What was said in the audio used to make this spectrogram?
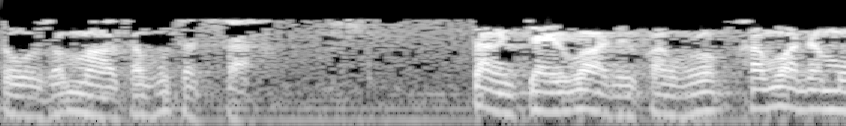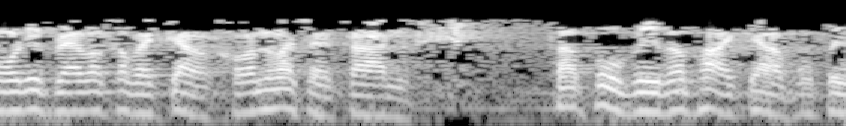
โตสัมมาสัมพุทธัสสะ ตั้งใจว่าในความเคารพคำว่านโมนี่แปลว่าข้าพเจ้าขอนวัตการพระผู้มีพระภาคเจ้าผู้เป็น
